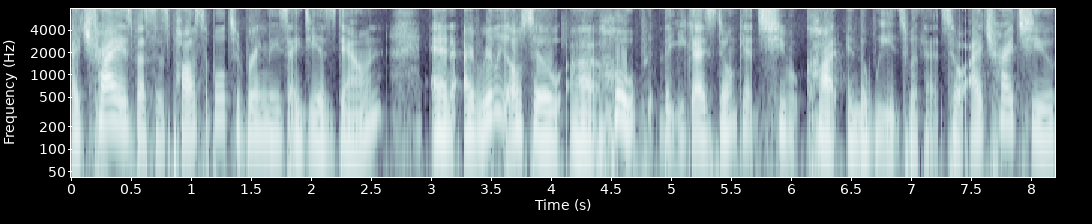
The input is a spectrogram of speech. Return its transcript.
I try as best as possible to bring these ideas down, and I really also uh, hope that you guys don't get too caught in the weeds with it. So I try to,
